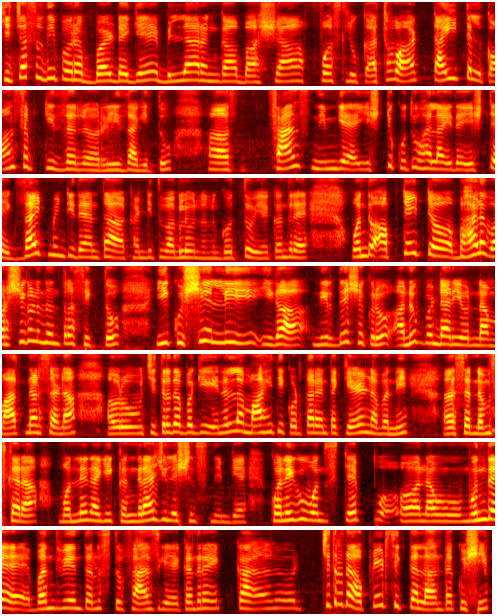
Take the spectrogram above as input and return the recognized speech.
ಕಿಚ್ಚ ಸುದೀಪ್ ಅವರ ಬರ್ಡೇಗೆ Billa Ranga Baasha first look ಅಥವಾ ಟೈಟಲ್ ಕಾನ್ಸೆಪ್ಟ್ ಟೀಸರ್ ರಿಲೀಸ್ ಆಗಿತ್ತು. ಫ್ಯಾನ್ಸ್ ನಿಮಗೆ ಎಷ್ಟು ಕುತೂಹಲ ಇದೆ, ಎಷ್ಟು ಎಕ್ಸೈಟ್ಮೆಂಟ್ ಇದೆ ಅಂತ ಖಂಡಿತವಾಗಲೂ ನನಗೆ ಗೊತ್ತು. ಯಾಕಂದರೆ ಒಂದು ಅಪ್ಡೇಟ್ ಬಹಳ ವರ್ಷಗಳ ನಂತರ ಸಿಕ್ತು. ಈ ಖುಷಿಯಲ್ಲಿ ಈಗ ನಿರ್ದೇಶಕರು ಅನೂಪ್ ಭಂಡಾರಿಯವ್ರನ್ನ ಮಾತನಾಡ್ಸೋಣ. ಅವರು ಚಿತ್ರದ ಬಗ್ಗೆ ಏನೆಲ್ಲ ಮಾಹಿತಿ ಕೊಡ್ತಾರೆ ಅಂತ ಕೇಳೋಣ ಬನ್ನಿ. ಸರ್, ನಮಸ್ಕಾರ. ಮೊದಲನೇದಾಗಿ ಕಂಗ್ರ್ಯಾಚುಲೇಷನ್ಸ್ ನಿಮಗೆ. ಕೊನೆಗೂ ಒಂದು ಸ್ಟೆಪ್ ನಾವು ಮುಂದೆ ಬಂದ್ವಿ ಅಂತ ಅನ್ನಿಸ್ತು ಫ್ಯಾನ್ಸ್ಗೆ ಯಾಕಂದರೆ ಕ ಚಿತ್ರದ ಅಪ್ಡೇಟ್ ಸಿಕ್ತಲ್ಲ ಅಂತ ಖುಷಿ.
